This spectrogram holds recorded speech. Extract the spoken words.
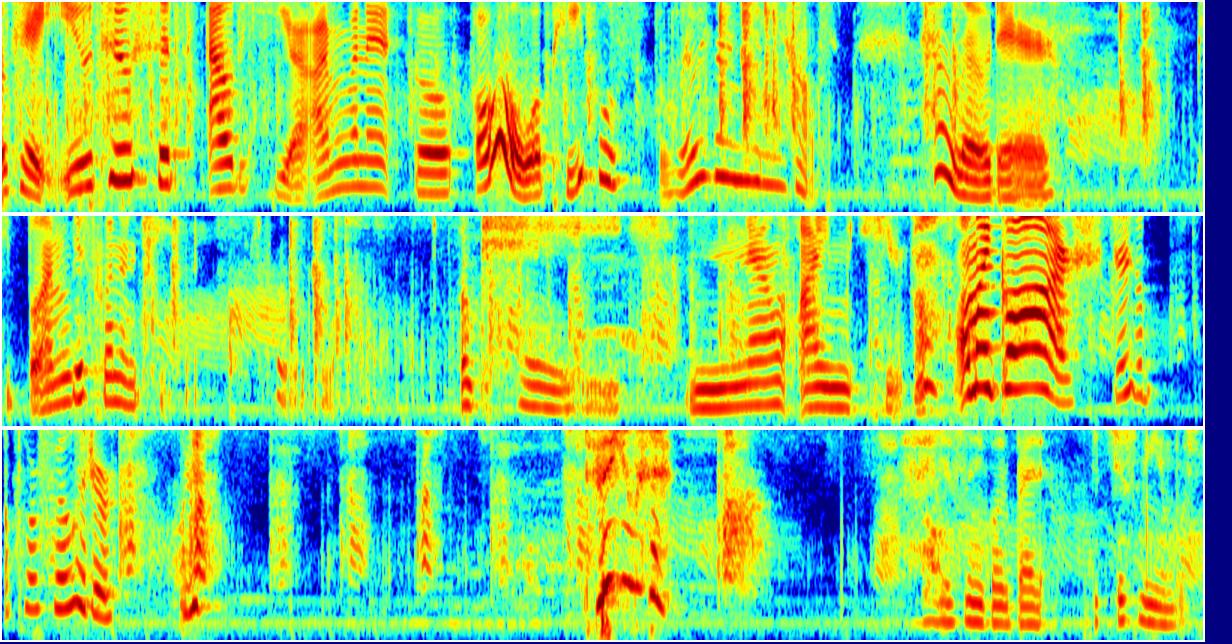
okay, you two sit out here. I'm gonna go. Oh, people's really gonna be in my house. Hello there, people. I'm just gonna change my clothes for a little while. Okay, now I'm here. Oh my gosh! There's a, a poor villager. No. Do you use it? I just need to go to bed. It's just me and Bruce.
